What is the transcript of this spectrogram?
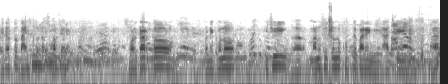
এটা তো দায়িত্বটা সরকার সরকার তো মানে কোনো কিছুই আহ, মানুষের জন্য করতে পারেনি আজকে হ্যাঁ?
